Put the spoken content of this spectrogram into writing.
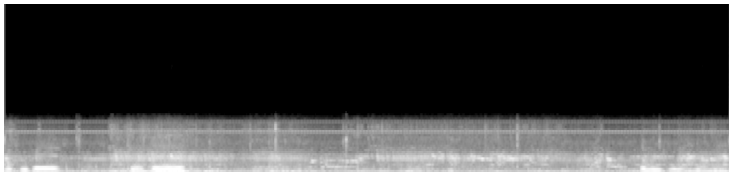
Go through here, go here. And move really down there.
